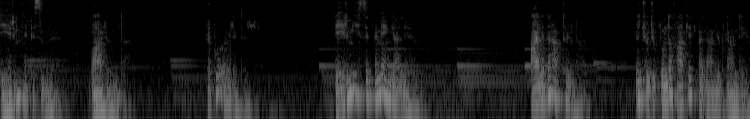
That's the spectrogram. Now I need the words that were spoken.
Diğerim nefesimde, varlığımda. Ve bu öyledir. Değerimi hissetmemi engelleyen, aileden aktarılan ve çocukluğumda fark etmeden yüklendiğim,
